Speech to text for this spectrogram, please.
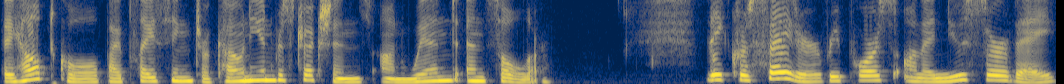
They helped coal by placing draconian restrictions on wind and solar. The Crusader reports on a new survey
